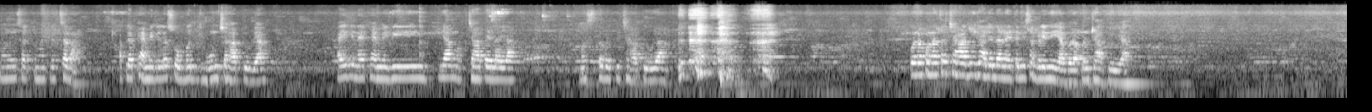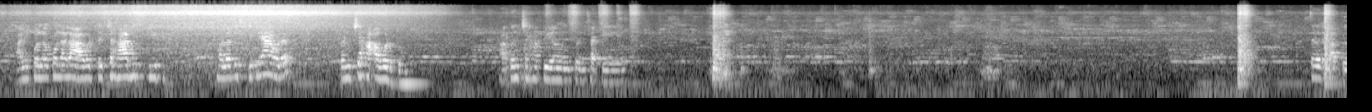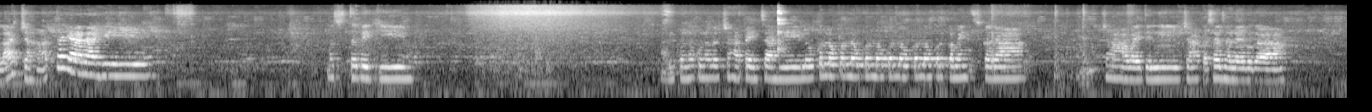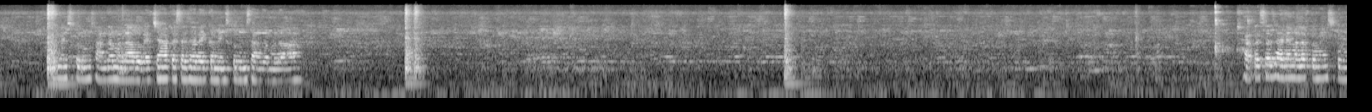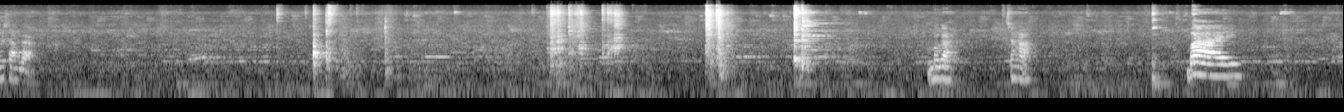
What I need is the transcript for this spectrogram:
म्हणून साठी म्हटलं चला आपल्या फॅमिलीला सोबत घेऊन चहा पिऊया. आहे की नाही फॅमिली? या मग चहा प्यायला या. मस्तपैकी चहा पिऊया. कोणाकोणाचा चहा अजून झालेला नाही त्यांनी सगळ्यांनी या बरं आपण चहा पिऊया. आणि कोणाकोणाला आवडतं चहा बिस्किट मला बिस्किट नाही आवडत पण चहा आवडतो. आपण चहा पिऊया माणसांसाठी. तर आपला चहा तयार आहे. मस्तपैकी. आणि कोणा कोणाला चहा प्यायचा आहे लवकर लवकर लवकर लवकर लवकर लवकर कमेंट्स करा. चहा हवाय त्यांनी चहा कसा झालाय बघा. कमेंट्स करून सांगा मला बघा चहा कसा झालाय कमेंट्स करून सांगा मला. कसा झाला मला कमेंट्स करून सांगा. बघा चहा. बाय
